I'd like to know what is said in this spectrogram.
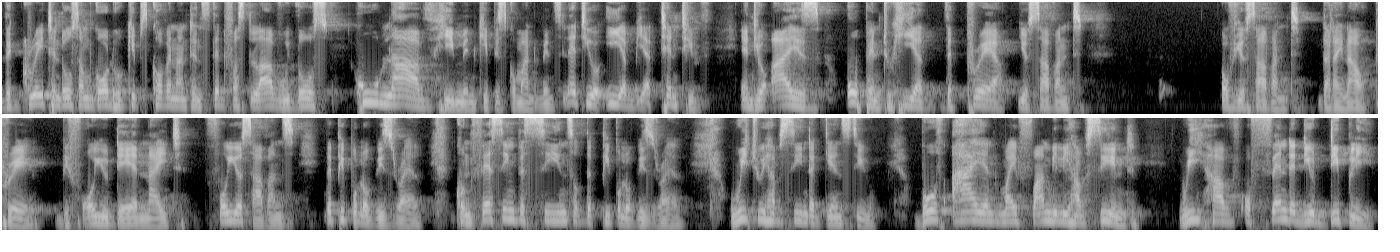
the great and awesome God who keeps covenant and steadfast love with those who love him and keep his commandments, let your ear be attentive and your eyes open to hear the prayer your servant of your servant that I now pray before you day and night for your servants, the people of Israel, confessing the sins of the people of Israel, which we have sinned against you. Both I and my family have sinned. We have offended you deeply,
